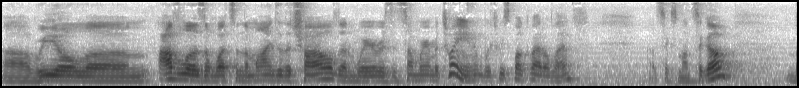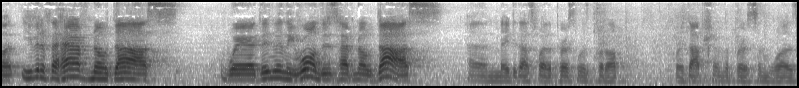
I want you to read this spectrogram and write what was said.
uh, real um, avlas and what's in the mind of the child and where is it somewhere in between, which we spoke about at length about six months ago. But even if they have no das, where they did anything wrong, they just have no das, and maybe that's why the person was put up for adoption, and the person was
